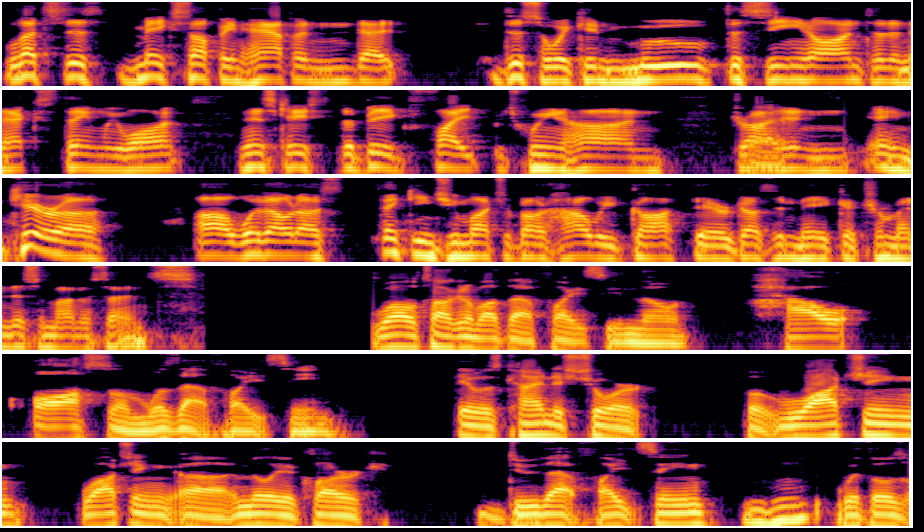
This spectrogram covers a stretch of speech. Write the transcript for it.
Let's just make something happen that just so we can move the scene on to the next thing we want. In this case, the big fight between Han, Dryden, and Qi'ra. Uh, without us thinking too much about how we got there, doesn't make a tremendous amount of sense. While talking about that fight scene, though, how awesome was that fight scene? It was kind of short, but watching watching uh, Emilia Clarke do that fight scene Mm-hmm. with those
